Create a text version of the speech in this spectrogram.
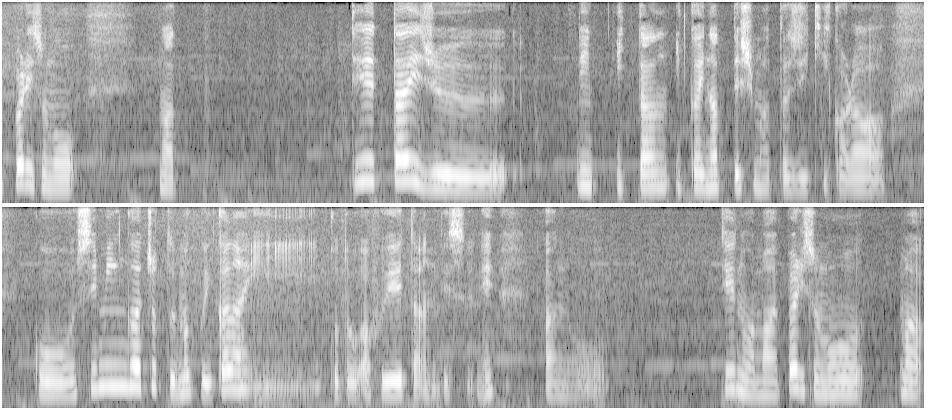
っぱりそのまあ低体重に一旦一回なってしまった時期からこう睡眠がちょっとうまくいかないことが増えたんですね。あのっていうのはまあやっぱりそのまあ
